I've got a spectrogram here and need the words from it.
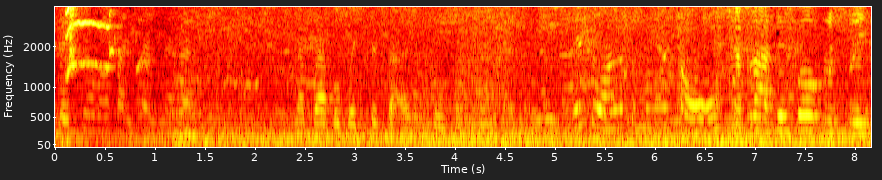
golden siya, kapantay na lang. Nabababad siya sa ano to. Ito, ano sa mga to? Sa Russell po, crossbreed.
